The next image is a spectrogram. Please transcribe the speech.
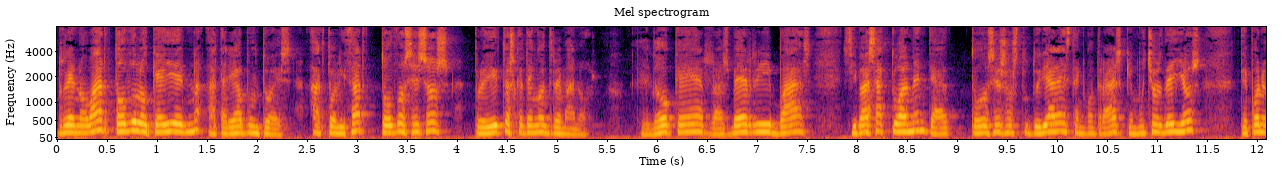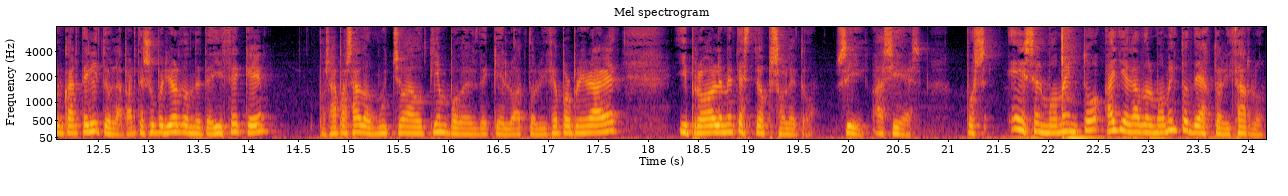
renovar todo lo que hay en atareado.es, actualizar todos esos proyectos que tengo entre manos el Docker, Raspberry, Bash. Si vas actualmente a todos esos tutoriales, te encontrarás que muchos de ellos te pone un cartelito en la parte superior donde te dice que pues ha pasado mucho tiempo desde que lo actualicé por primera vez y probablemente esté obsoleto. Sí, así es. Pues es el momento, ha llegado el momento de actualizarlo.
